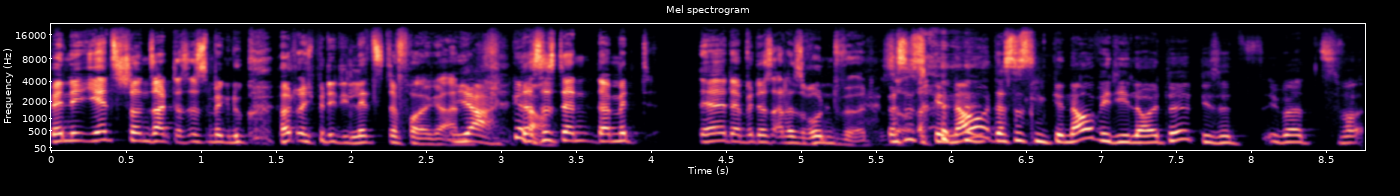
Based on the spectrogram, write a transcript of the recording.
wenn ihr jetzt schon sagt, das ist mir genug, hört euch bitte die letzte Folge an. Ja, genau. Das ist dann, damit, äh, damit das alles rund wird. Das so. ist genau, das ist genau wie die Leute, diese über zwei,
